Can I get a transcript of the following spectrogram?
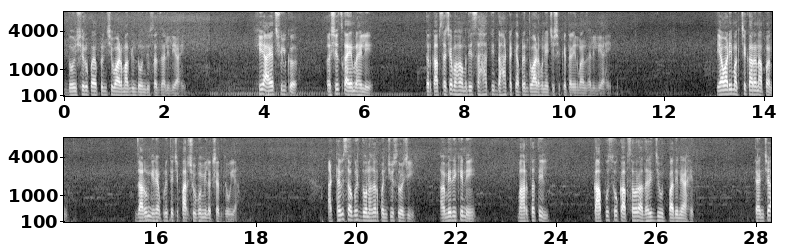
दोनशे रुपयापर्यंतची वाढ मागील दोन दिवसात झालेली आहे. हे आयात शुल्क असेच कायम राहिले तर कापसाच्या भावामध्ये सहा ते दहा टक्क्यापर्यंत वाढ होण्याची शक्यता निर्माण झालेली आहे. या वाढीमागचे कारण आपण जाणून घेण्यापूर्वी त्याची पार्श्वभूमी लक्षात घेऊया. अठ्ठावीस ऑगस्ट दोन हजार पंचवीस रोजी अमेरिकेने भारतातील कापूस व कापसावर आधारित जी उत्पादने आहेत त्यांच्या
